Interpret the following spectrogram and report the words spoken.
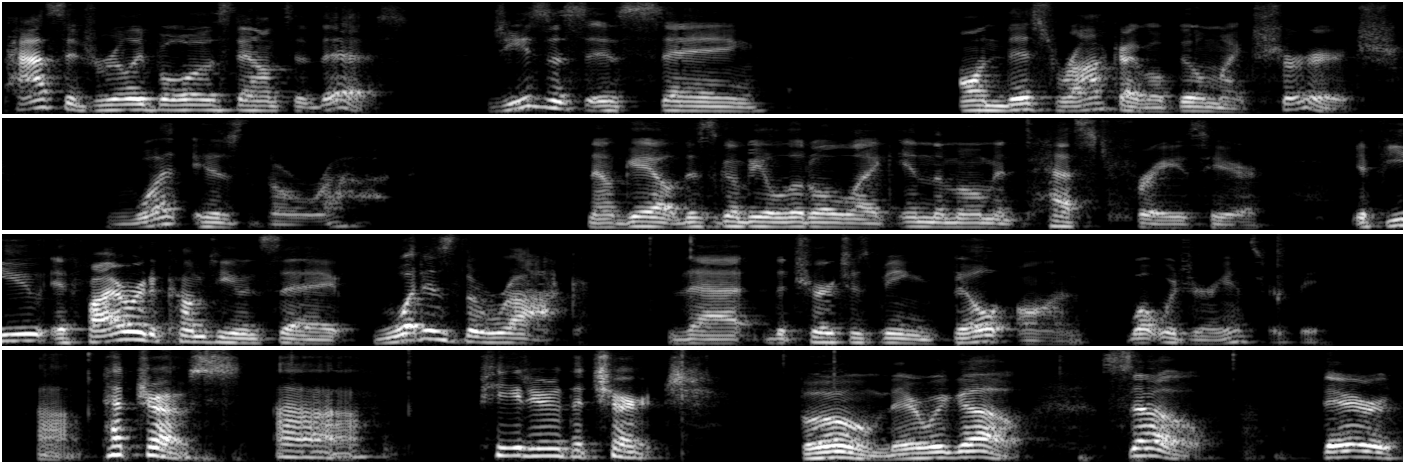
passage really boils down to this Jesus is saying, On this rock I will build my church. What is the rock? Now, Gail, this is going to be a little like in the moment test phrase here. If you, if I were to come to you and say, What is the rock that the church is being built on? What would your answer be? Uh, Petros, uh, Peter, the church. Boom, there we go. So there,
